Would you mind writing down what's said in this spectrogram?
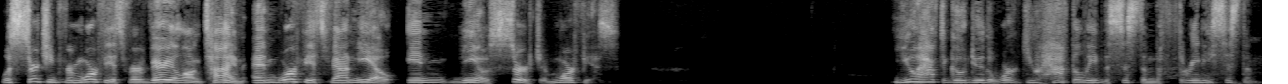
was searching for Morpheus for a very long time, and Morpheus found Neo in Neo's search of Morpheus. You have to go do the work. You have to leave the system, the 3D system.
